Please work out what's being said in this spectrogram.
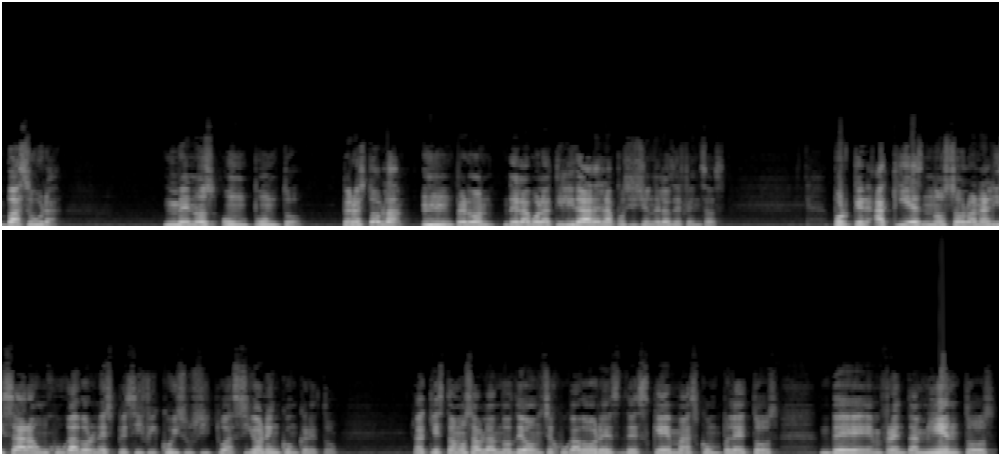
Basura. Menos un punto. Pero esto habla, perdón, de la volatilidad en la posición de las defensas. Porque aquí es no solo analizar a un jugador en específico y su situación en concreto. Aquí estamos hablando de 11 jugadores, de esquemas completos, de enfrentamientos.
